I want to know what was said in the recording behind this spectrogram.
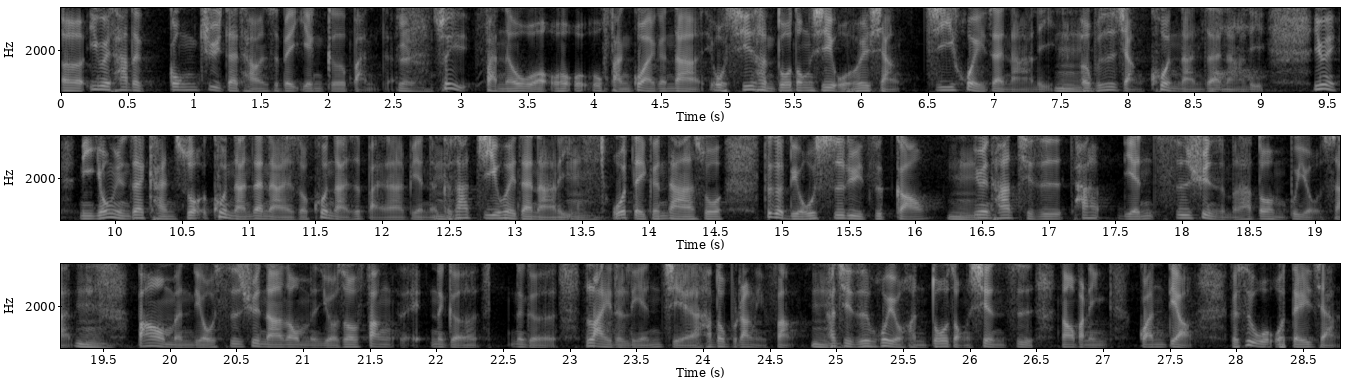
呃，因为它的工具在台湾是被阉割版的，对，所以反而我我我我反过来跟大家，我其实很多东西我会想机会在哪里，嗯、而不是讲困难在哪里，哦、因为你永远在看说困难在哪里的时候，困难是摆在那边的，可是它机会在哪里？嗯、我得跟大家说，这个流失率之高，嗯，因为它其实他连私讯什么他都很不友善，嗯，帮我们留私讯啊，那我们有时候放那个那个赖的连接啊，他都不让你放，他其实会有很多种限制，然后把你关掉。可是我我得讲，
